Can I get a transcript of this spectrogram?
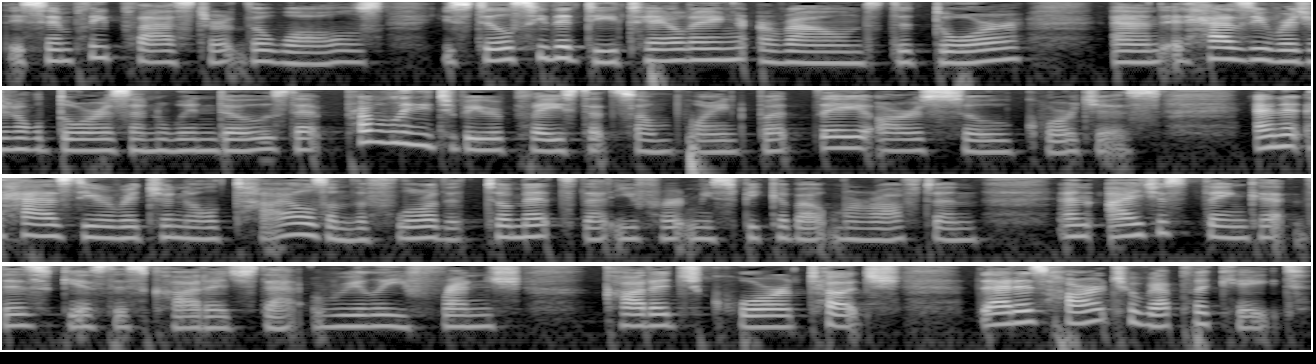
They simply plastered the walls. You still see the detailing around the door, and it has the original doors and windows that probably need to be replaced at some point, but they are so gorgeous. And it has the original tiles on the floor, the tomette that you've heard me speak about more often. And I just think that this gives this cottage that really French cottage core touch that is hard to replicate.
